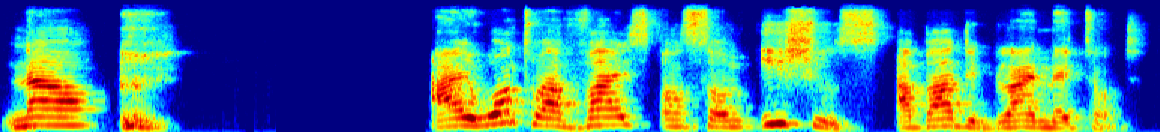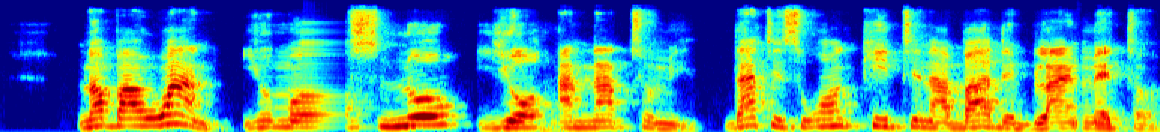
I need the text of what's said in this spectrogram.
Now, I want to advise on some issues about the blind method. Number one, you must know your anatomy. That is one key thing about the blind method.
